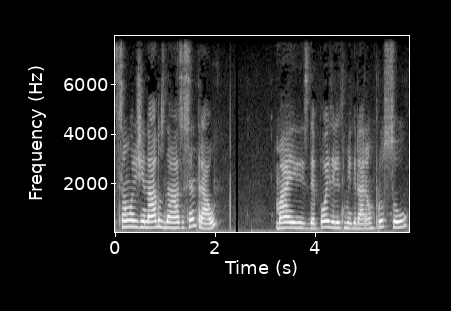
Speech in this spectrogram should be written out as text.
são originados na Ásia Central, mas depois eles migraram para o sul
